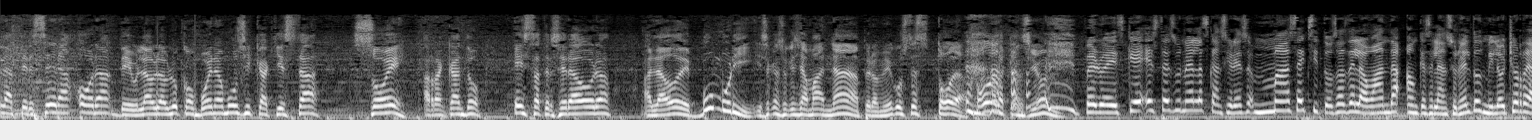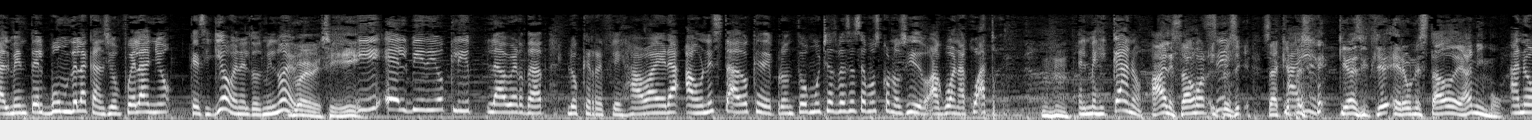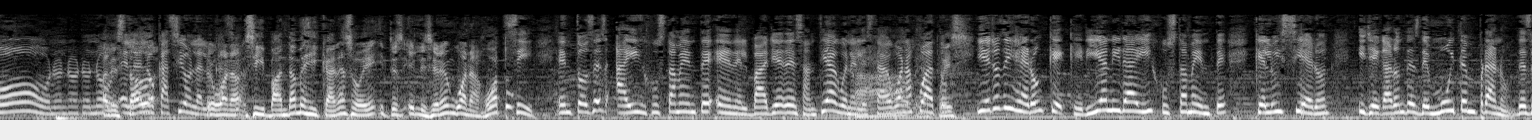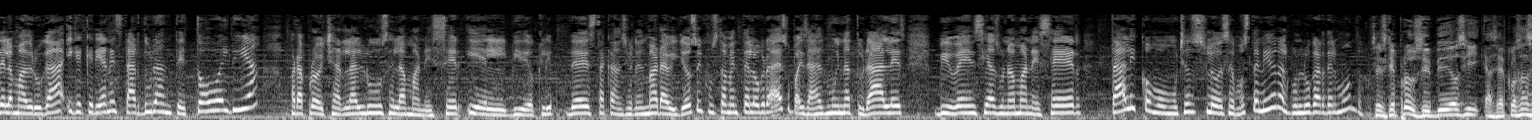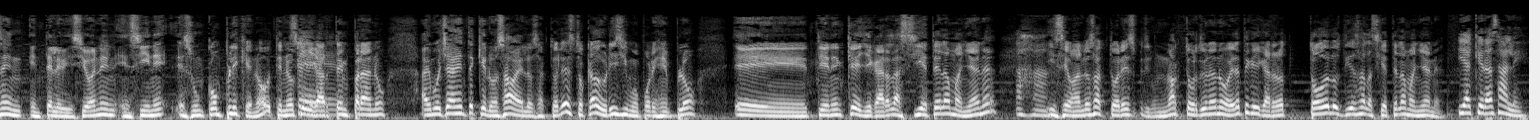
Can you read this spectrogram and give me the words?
La tercera hora de Bla Bla con buena música. Aquí está Zoé arrancando esta tercera hora al lado de Bumburi. Esa canción que se llama Nada, pero a mí me gusta es toda, toda la canción. Pero es que esta es una de las canciones más exitosas de la banda, aunque se lanzó en el 2008, realmente el boom de la canción fue el año que siguió, en el 2009. Nueve, sí. Y el videoclip, la verdad, lo que reflejaba era a un estado que de pronto muchas veces hemos conocido, a Guanajuato, El mexicano. Ah, el estado. Sí, pensé que- ¿Sabes qué ahí. pensé? Que iba a decir que era un estado de ánimo. Ah, no, no, no, no, no. La estado locación, la de Guana- locación. Sí, banda mexicana Zoé. Entonces, ¿lo hicieron en Guanajuato? Sí, entonces ahí justamente en el Valle de Santiago, en el Ah, estado de Guanajuato, pues. y ellos dijeron que querían ir ahí justamente, que lo hicieron y llegaron desde muy temprano, desde la madrugada y que querían estar durante todo el día para aprovechar la luz, el amanecer y el videoclip de esta canción es maravilloso y justamente logra eso, paisajes muy naturales, un amanecer, tal y como muchos los hemos tenido en algún lugar del mundo. Sea, es que producir videos y hacer cosas en, en televisión, en, en cine, es un complique, ¿no? Tienen que Sí. llegar temprano. Hay mucha gente que no sabe, los actores les toca durísimo. Por ejemplo, eh, tienen que llegar a las 7 de la mañana Ajá. y se van los actores. Un actor de una novela tiene que llegar a- todos los días a las 7 de la mañana ¿Y a qué hora sale?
